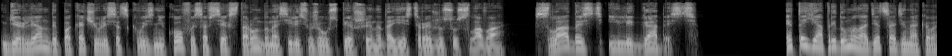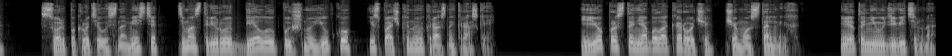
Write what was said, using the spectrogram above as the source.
Гирлянды покачивались от сквозняков, и со всех сторон доносились уже успевшие надоесть Реджусу слова «сладость» или «гадость». «Это я придумала одеться одинаково». Соль покрутилась на месте, демонстрируя белую пышную юбку, испачканную красной краской. Ее простыня была короче, чем у остальных. И это неудивительно.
